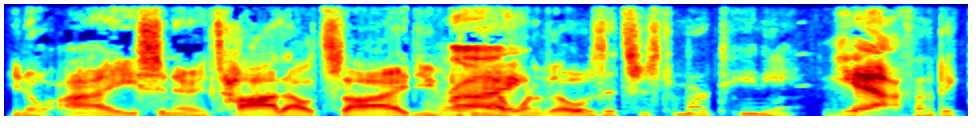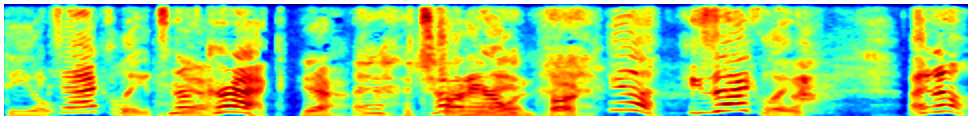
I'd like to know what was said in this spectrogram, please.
you know, ice and it's hot outside. You can have one of those. It's just a martini. yeah It's not a big deal. exactly it's not Yeah. crack Yeah. It's not heroin. Fuck. Yeah, exactly. I know.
